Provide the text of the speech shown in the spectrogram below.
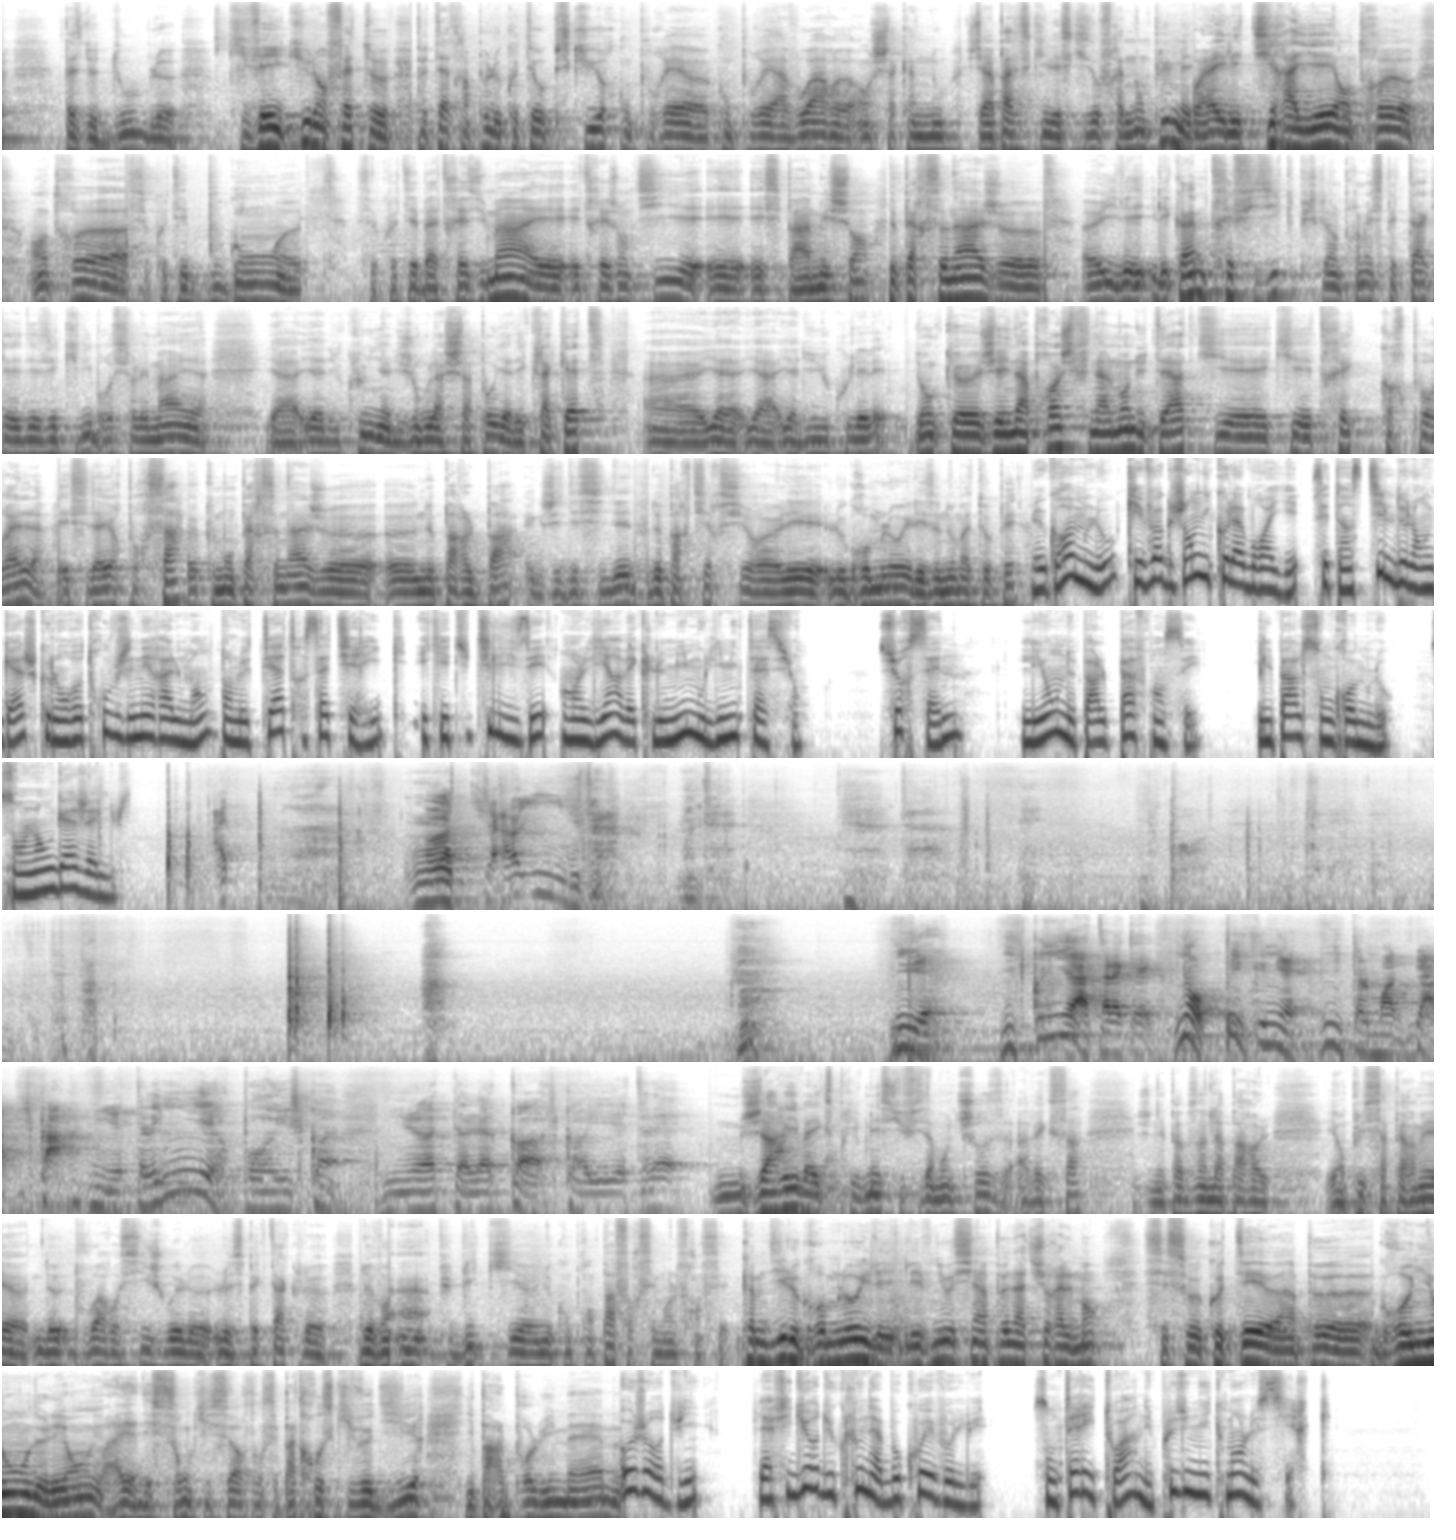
espèce de double, qui véhicule en fait peut-être un peu le côté obscur qu'on pourrait, qu'on pourrait avoir en chacun de nous. Je dirais pas qu'il est schizophrène non plus, mais voilà, il est tiraillé entre, entre ce côté bougon ce côté bah, très humain et, très gentil et, c'est pas un méchant. Ce personnage, euh, euh, il, est, quand même très physique puisque dans le premier spectacle il y a des équilibres sur les mains, il y a, du clown, il y a du jonglage chapeau, il y a des claquettes, euh, il, y a, il, y a, du ukulélé. Donc j'ai une approche finalement du théâtre qui est très corporelle et c'est d'ailleurs pour ça que mon personnage ne parle pas et que j'ai décidé de partir sur les, le gromelot et les onomatopées. Le gromelot qu'évoque Jean-Nicolas Broyer, c'est un style de langage que l'on retrouve généralement dans le théâtre satirique et qui est utilisé en lien avec le mime ou l'imitation. Sur scène, Léon ne parle pas français. Il parle son gromelot, son langage à lui. Nie, nisko nie atreke, no pisi nie, ni tel mandatska, ni tel nje poiska, ni tel koska, ni tel... J'arrive à exprimer suffisamment de choses avec ça. Je n'ai pas besoin de la parole. Et en plus, ça permet euh, de pouvoir aussi jouer le, spectacle devant un public qui euh, ne comprend pas forcément le français. Comme dit le Gromelot, il est, il est venu aussi un peu naturellement. C'est ce côté euh, un peu grognon de Léon. il y a des sons qui sortent, on ne sait pas trop ce qu'il veut dire. Il parle pour lui-même. Aujourd'hui, la figure du clown a beaucoup évolué. Son territoire n'est plus uniquement le cirque.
